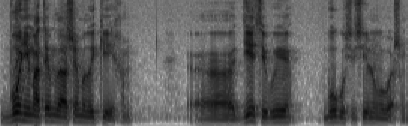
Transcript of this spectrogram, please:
Бони матем лашем кейхам. Э, дети вы Богу всесильному вашему.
